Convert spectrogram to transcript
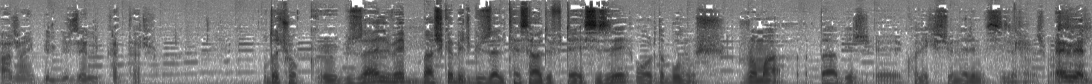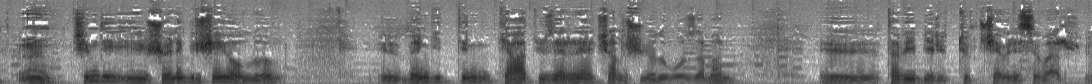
acayip bir güzellik katar. Bu da çok e, güzel ve başka bir güzel tesadüf de sizi orada bulmuş. Roma'da bir e, koleksiyonerin sizle tanışması. Evet. Şimdi e, şöyle bir şey oldu. E, Ben gittim kağıt üzerine çalışıyordum o zaman. Ee, tabii bir Türk çevresi var. Ee,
